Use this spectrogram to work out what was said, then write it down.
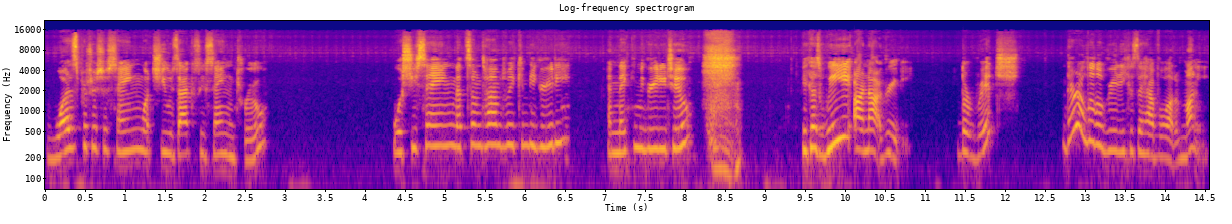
was Patricia saying what she was actually saying true? Was she saying that sometimes we can be greedy and they can be greedy too? because we are not greedy. The rich, they're a little greedy because they have a lot of money.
